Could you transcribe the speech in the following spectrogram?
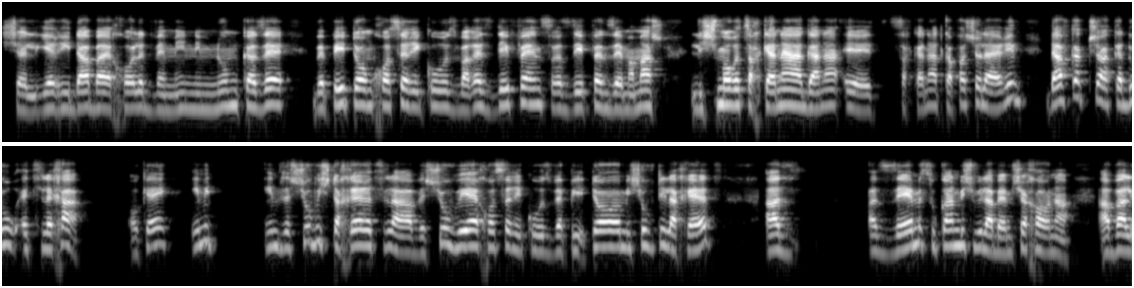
של ירידה ביכולת ומין נמנום כזה, ופתאום חוסר ריכוז ו rest defense, rest defense זה ממש לשמור את שחקני ההגנה, אה, את שחקני ההתקפה של היריב, דווקא כשהכדור אצלך, אוקיי? אם, אם זה שוב ישתחרר אצלה ושוב יהיה חוסר ריכוז ופתאום היא שוב תילחץ, אז, אז זה יהיה מסוכן בשבילה בהמשך העונה. אבל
